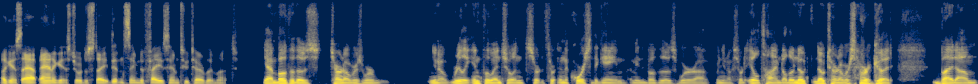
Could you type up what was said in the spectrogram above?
against App and against Georgia State. Didn't seem to phase him too terribly much. Yeah, and both of those turnovers were, you know, really influential in sort of th- in the course of the game. I mean, both of those were, uh, you know, sort of ill timed. Although no no turnovers ever good, but um,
